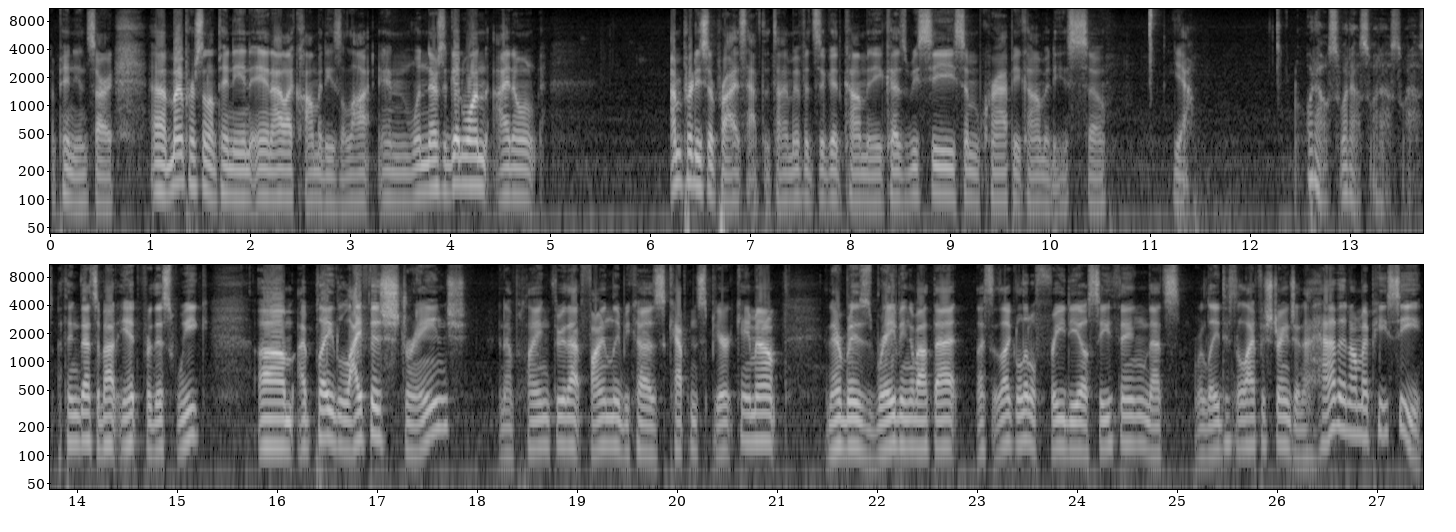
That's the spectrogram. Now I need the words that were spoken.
opinion. Sorry, uh, my personal opinion, and I like comedies a lot. And when there's a good one, I don't. I'm pretty surprised half the time if it's a good comedy because we see some crappy comedies. So, yeah. What else? What else? What else? What else? I think that's about it for this week. Um, I played Life is Strange, and I'm playing through that finally because Captain Spirit came out and everybody's raving about that. It's like a little free DLC thing that's related to Life is Strange, and I have it on my PC.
